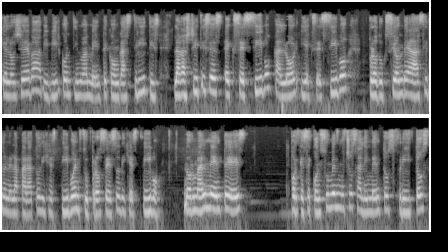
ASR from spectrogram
que los lleva a vivir continuamente con gastritis. La gastritis es excesivo calor y excesivo producción de ácido en el aparato digestivo, en su proceso digestivo. Normalmente es porque se consumen muchos alimentos fritos,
